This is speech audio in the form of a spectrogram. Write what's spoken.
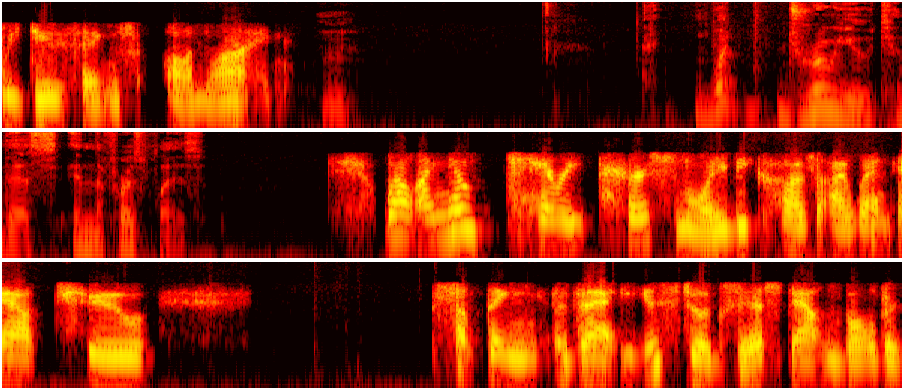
We do things online. What drew you to this in the first place? Well, I know Terry personally because I went out to something that used to exist out in Boulder,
